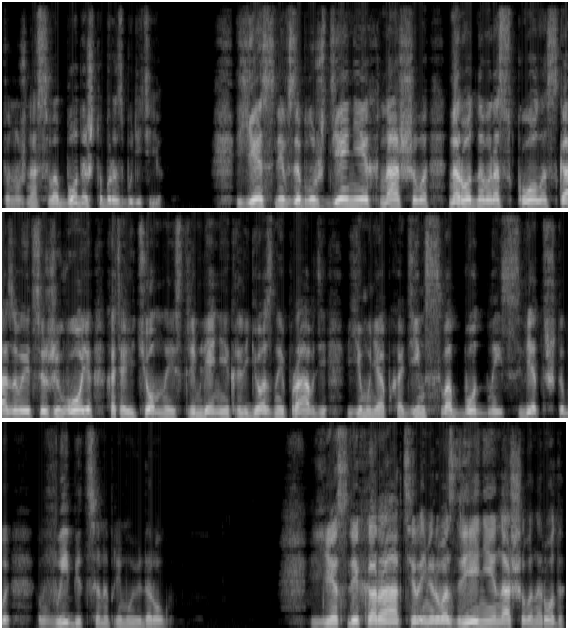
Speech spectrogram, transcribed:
то нужна свобода, чтобы разбудить ее. Если в заблуждениях нашего народного раскола сказывается живое, хотя и темное стремление к религиозной правде, ему необходим свободный свет, чтобы выбиться на прямую дорогу. Если характер и мировоззрение нашего народа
